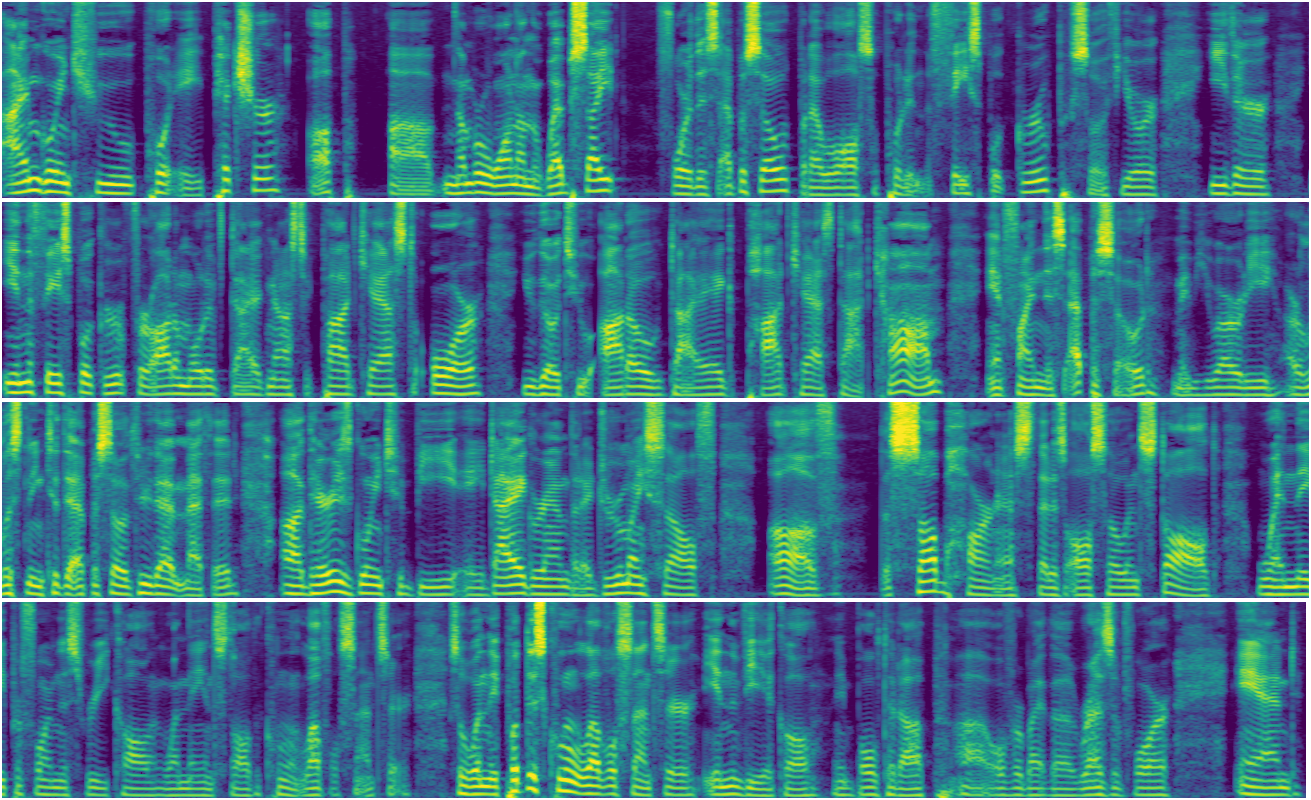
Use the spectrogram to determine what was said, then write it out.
I'm going to put a picture up, uh, number one, on the website for this episode, but I will also put it in the Facebook group. So if you're either in the Facebook group for Automotive Diagnostic Podcast or you go to autodiagpodcast.com and find this episode, maybe you already are listening to the episode through that method, uh, there is going to be a diagram that I drew myself of the sub harness that is also installed when they perform this recall and when they install the coolant level sensor. So when they put this coolant level sensor in the vehicle, they bolt it up uh, over by the reservoir and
